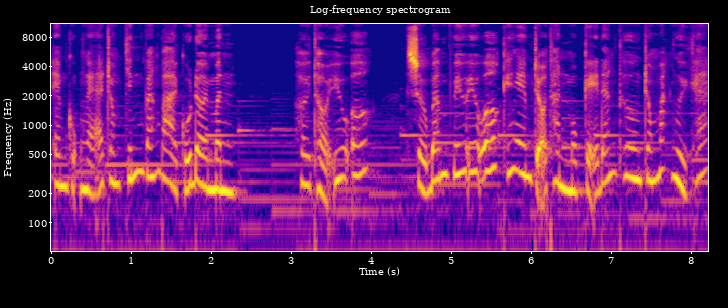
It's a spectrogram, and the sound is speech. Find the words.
Em gục ngã trong chính ván bài của đời mình. Hơi thở yếu ớt, sự bám víu yếu ớt khiến em trở thành một kẻ đáng thương trong mắt người khác.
